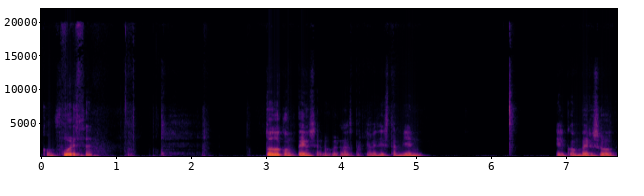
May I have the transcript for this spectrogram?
con fuerza, todo compensa, ¿no? ¿Verdad? Porque a veces también el converso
